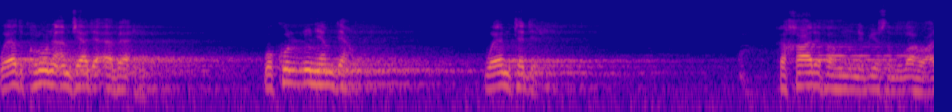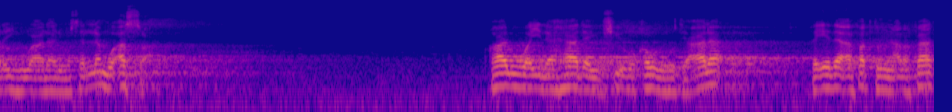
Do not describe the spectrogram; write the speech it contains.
ويذكرون أمجاد آبائهم. وكل يمدح ويمتدح. فخالفهم النبي صلى الله عليه وعلى آله وسلم وأسرع. قالوا وإلى هذا يشير قوله تعالى فإذا أفضتم من عرفات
